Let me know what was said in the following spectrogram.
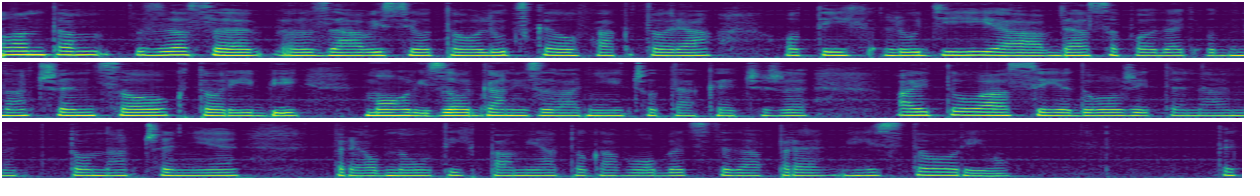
len tam zase e, závisí od toho ľudského faktora, od tých ľudí a dá sa povedať od nadšencov, ktorí by mohli zorganizovať niečo také. Čiže aj tu asi je dôležité najmä to nadšenie pre obnovu tých pamiatok a vôbec teda pre históriu. Tak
